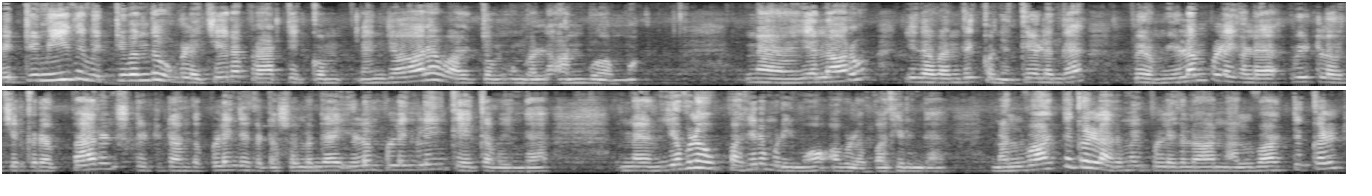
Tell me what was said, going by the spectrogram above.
வெற்றி மீது வெற்றி வந்து உங்களை சேர பிரார்த்திக்கும். நெஞ்சார வாழ்த்தும் உங்கள் அன்பு அம்மா. எல்லாரும் இதை வந்து கொஞ்சம் கேளுங்க. இளம் பிள்ளைகளை வீட்டில் வச்சிருக்கிற பேரண்ட்ஸ் கிட்ட அந்த பிள்ளைங்க கிட்ட சொல்லுங்க. இளம் பிள்ளைங்களையும் கேட்க வைங்க. எவ்வளவு பகிர முடியுமோ அவ்வளோ பகிருங்க. நல்வாழ்த்துக்கள் அருமை பிள்ளைகளா. நல்வாழ்த்துக்கள்.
